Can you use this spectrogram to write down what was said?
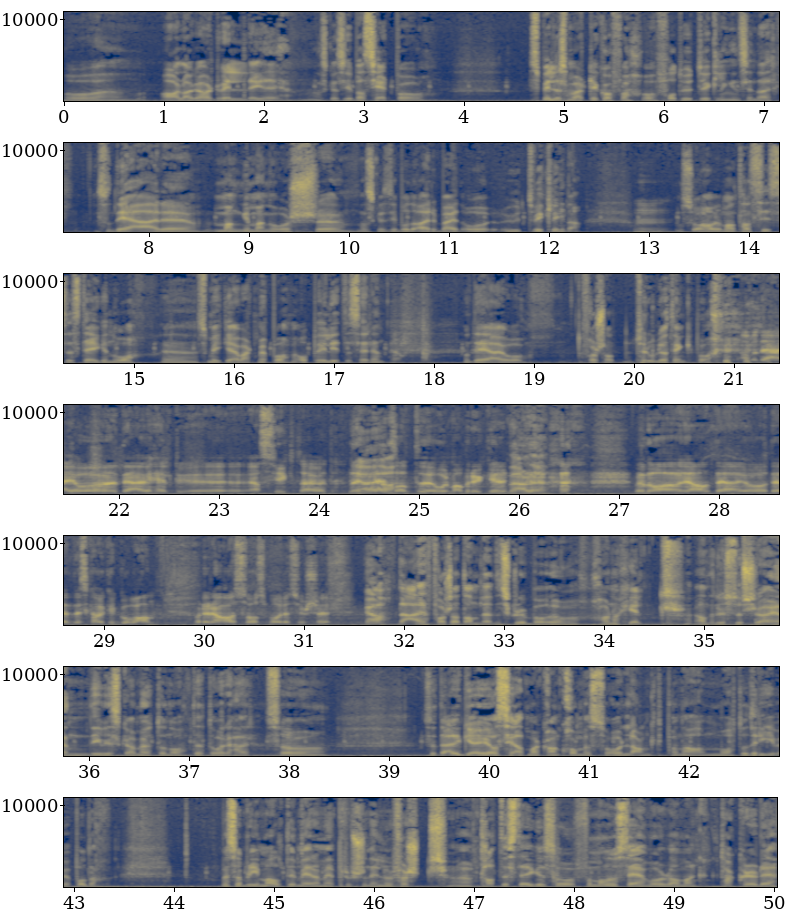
og A-laget har vært veldig hva skal jeg si, basert på spillere som har vært i Koffa og fått utviklingen sin der. Så det er eh, mange, mange års eh, hva skal vi si, både arbeid og utvikling, da. Mm. Og så har man tatt siste steget nå, eh, som ikke jeg har vært med på, oppe i Eliteserien. Ja. Og det er jo fortsatt utrolig å tenke på. Ja, men det er jo, det er jo helt øh, ja, sykt. Det er jo et, det er Ja, ja. et sånt ord man bruker. det er det. Men nå, ja, det, er jo, det, det skal jo ikke gå an. For dere har så små ressurser. Ja, det er fortsatt annerledes klubb og har noe helt andre ressurser enn de vi skal møte nå, dette året her. Så, så det er gøy å se at man kan komme så langt på en annen måte å drive på, da. Men så blir man alltid mer og mer profesjonell når du først har tatt det steget. Så får man jo se hvordan man takler det.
